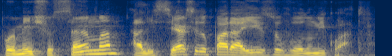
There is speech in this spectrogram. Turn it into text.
Por Meixo Sama, Alicerce do Paraíso, volume 4.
